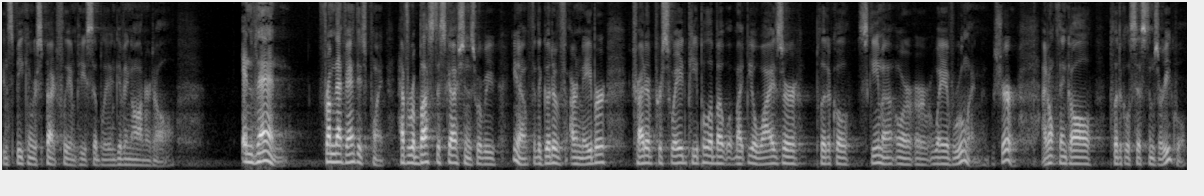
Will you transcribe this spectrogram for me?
in speaking respectfully and peaceably and giving honor to all. And then, from that vantage point, have robust discussions where we, you know, for the good of our neighbor, try to persuade people about what might be a wiser political schema or, or way of ruling. Sure, I don't think all political systems are equal.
